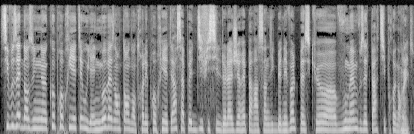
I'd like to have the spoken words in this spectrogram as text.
Si vous êtes dans une copropriété où il y a une mauvaise entente entre les propriétaires, ça peut être difficile de la gérer par un syndic bénévole parce que euh, vous-même vous êtes partie prenante.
